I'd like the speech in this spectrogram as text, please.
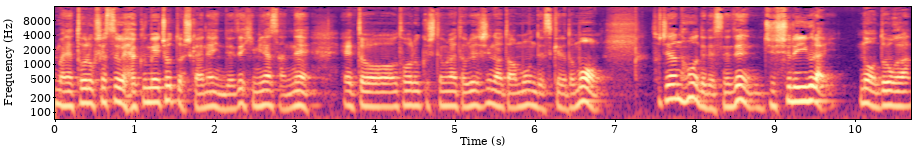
今ね登録者数が100名ちょっとしかいないんでぜひ皆さんね、えっと、登録してもらえたら嬉しいなとは思うんですけれどもそちらの方でですね全10種類ぐらいの動画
